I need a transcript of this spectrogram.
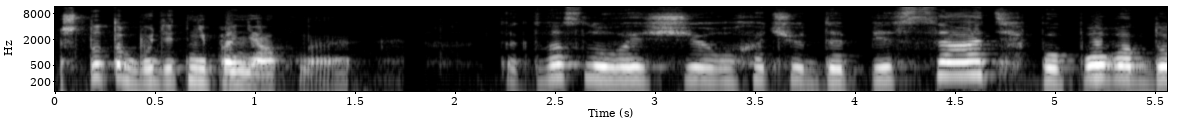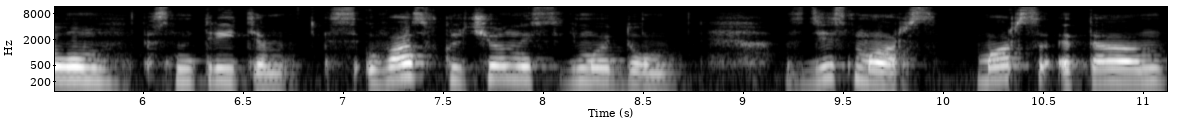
что-то будет непонятное. Так, два слова еще хочу дописать по поводу, смотрите, у вас включенный седьмой дом. Здесь Марс. Марс это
